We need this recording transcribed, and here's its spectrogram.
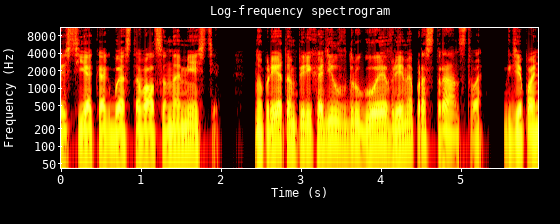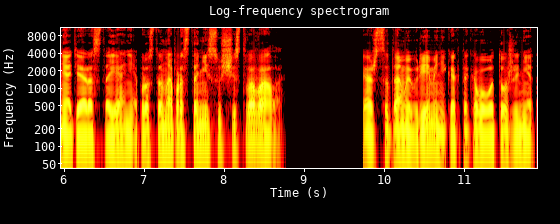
есть я как бы оставался на месте, но при этом переходил в другое время-пространство, где понятие расстояния просто-напросто не существовало. Кажется, там и времени как такового тоже нет.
